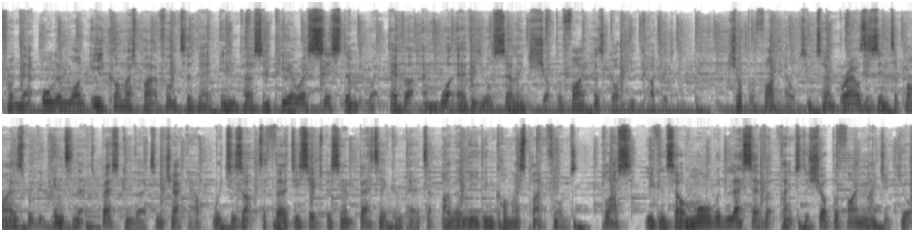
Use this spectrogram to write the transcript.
From their all in one e commerce platform to their in person POS system, wherever and whatever you're selling, Shopify has got you covered. Shopify helps you turn browsers into buyers with the internet's best converting checkout, which is up to 36% better compared to other leading commerce platforms. Plus, you can sell more with less effort thanks to Shopify Magic, your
